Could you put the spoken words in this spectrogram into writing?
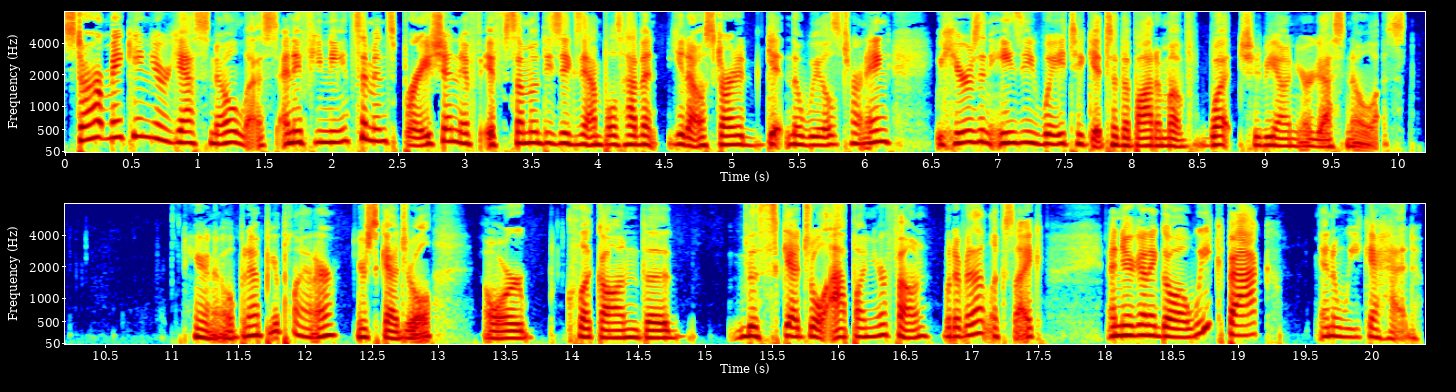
start making your yes no list. And if you need some inspiration, if if some of these examples haven't, you know, started getting the wheels turning, here's an easy way to get to the bottom of what should be on your yes no list. You're going to open up your planner, your schedule, or click on the the schedule app on your phone, whatever that looks like, and you're going to go a week back and a week ahead.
